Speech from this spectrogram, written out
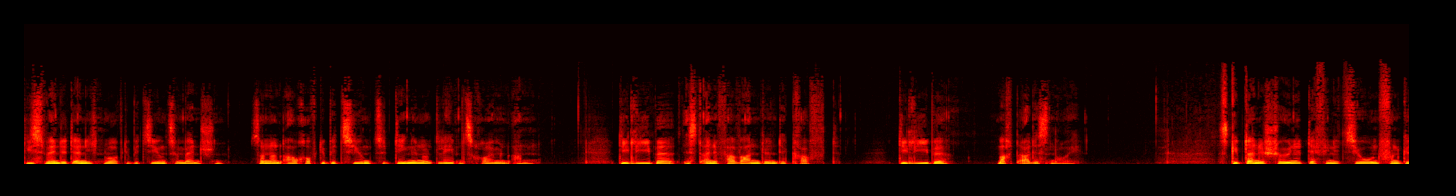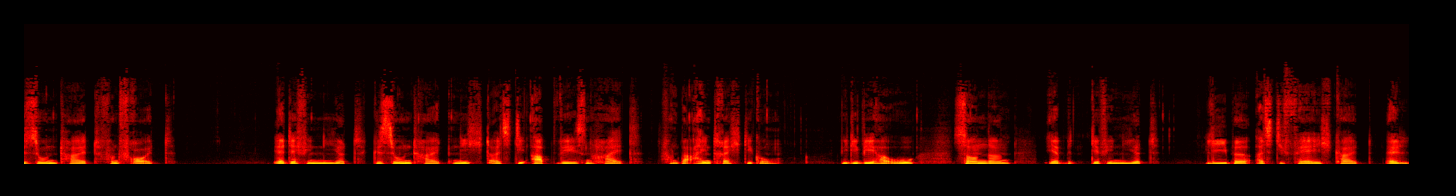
Dies wendet er nicht nur auf die Beziehung zu Menschen, sondern auch auf die Beziehung zu Dingen und Lebensräumen an. Die Liebe ist eine verwandelnde Kraft. Die Liebe macht alles neu. Es gibt eine schöne Definition von Gesundheit von Freud. Er definiert Gesundheit nicht als die Abwesenheit von Beeinträchtigung, wie die WHO, sondern er definiert Liebe als die Fähigkeit, äh,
